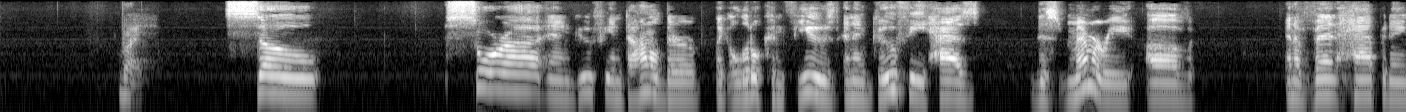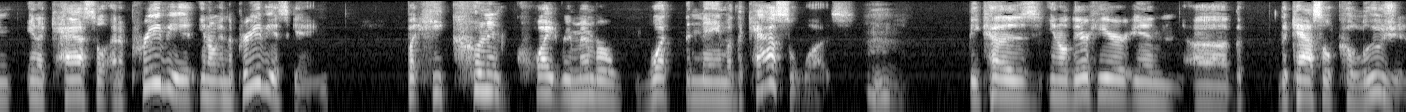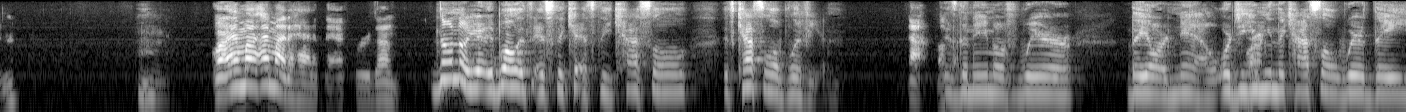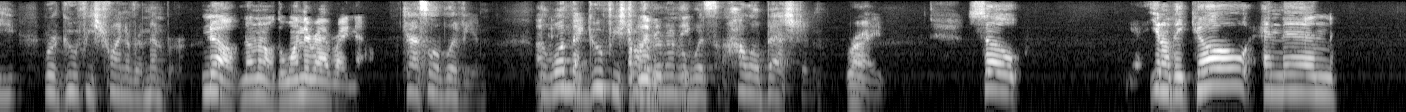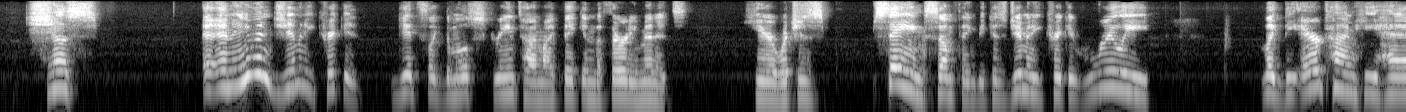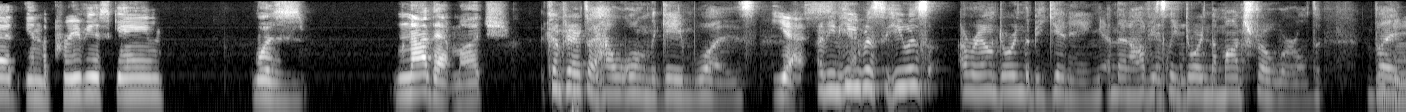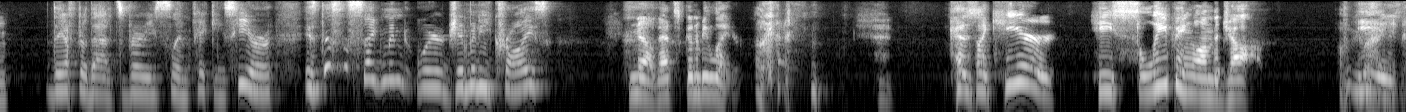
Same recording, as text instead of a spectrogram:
Right. So Sora and Goofy and Donald they're like a little confused and then Goofy has this memory of an event happening in a castle at a previous you know in the previous game but he couldn't quite remember what the name of the castle was hmm because you know they're here in uh, the the castle collusion hmm or I might I might have had it backwards I don't, No, no, yeah. Well, it's it's the it's the castle. It's Castle Oblivion ah, okay. is the name of where they are now, or do you Right. mean the castle where they where Goofy's trying to remember? no no no no the one they're at right now Castle Oblivion. The Okay, one that Goofy's trying Oblivion, to remember was Hollow Bastion. Right. So, you know, they go and then just. And even Jiminy Cricket gets like the most screen time, I think, in the 30 minutes here, which is saying something because Jiminy Cricket really. Like the airtime he had in the previous game was not that much. compared to how long the game was. Yes. I mean, he yeah. was he was around during the beginning, and then obviously Mhm. during the Monstro world, but Mhm. after that it's very slim pickings. Here, is this the segment where Jiminy cries? No, that's going to be later. Okay. Because, like, here, he's sleeping on the job. He right. is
